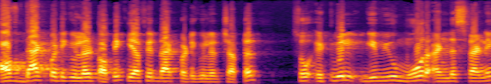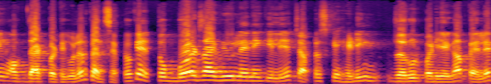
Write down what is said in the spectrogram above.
of that particular topic या फिर that particular chapter so it will give you more understanding of that particular concept okay तो बर्ड्स आई व्यू लेने के लिए चैप्टर्स के हेडिंग ज़रूर पढ़िएगा पहले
